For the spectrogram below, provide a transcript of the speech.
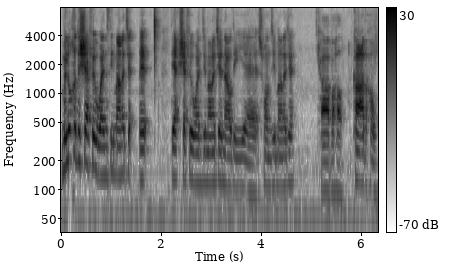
I mean, look at the Sheffield Wednesday manager, uh, the ex Sheffield Wednesday manager, now the uh, Swansea manager. Carvalhal. Carvalhal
